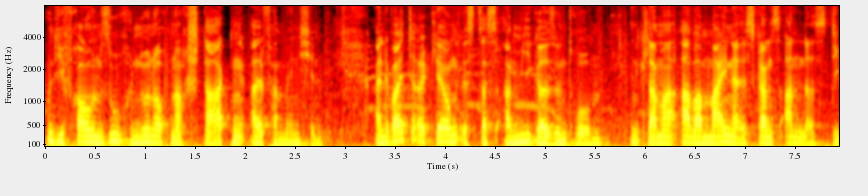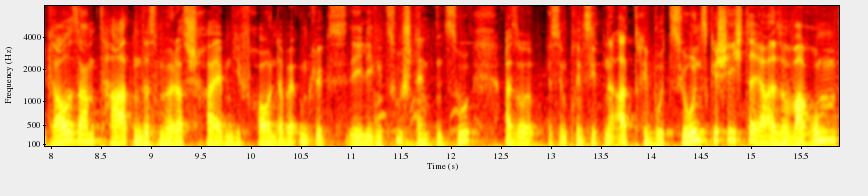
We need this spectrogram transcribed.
und die Frauen suchen nur noch nach starken Alpha-Männchen. Eine weitere Erklärung ist das Amiga-Syndrom. In Klammer, aber meiner ist ganz anders. Die grausamen Taten des Mörders schreiben die Frauen dabei unglückseligen Zuständen zu. Also ist im Prinzip eine Attributionsgeschichte. Ja, also warum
